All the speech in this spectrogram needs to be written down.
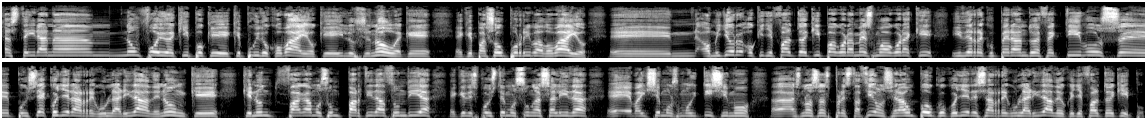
a Esteirana non foi o equipo que, que puido co Baio, que ilusionou e que, e que pasou por riba do Baio. Eh, ao mellor, o que lle falta ao equipo agora mesmo, agora que ide recuperando efectivos, eh, pois é coller a regularidade, non? Que, que non fagamos un partidazo un día e que despois temos unha salida eh, e eh, baixemos moitísimo eh, as nosas prestacións. Será un pouco pouco coller esa regularidade o que lle falta ao equipo?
